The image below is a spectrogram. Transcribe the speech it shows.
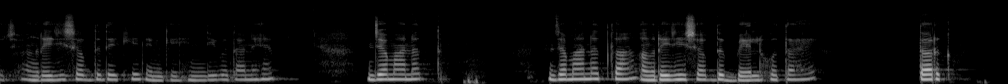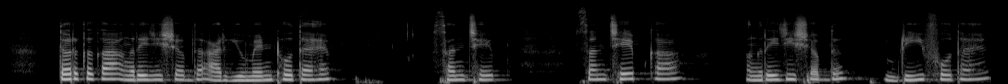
कुछ अंग्रेज़ी शब्द देखिए जिनके हिंदी बताने हैं। जमानत। जमानत का अंग्रेज़ी शब्द बेल होता है। तर्क। तर्क का अंग्रेज़ी शब्द आर्ग्यूमेंट होता है। संक्षेप। संक्षेप का अंग्रेज़ी शब्द ब्रीफ होता है।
